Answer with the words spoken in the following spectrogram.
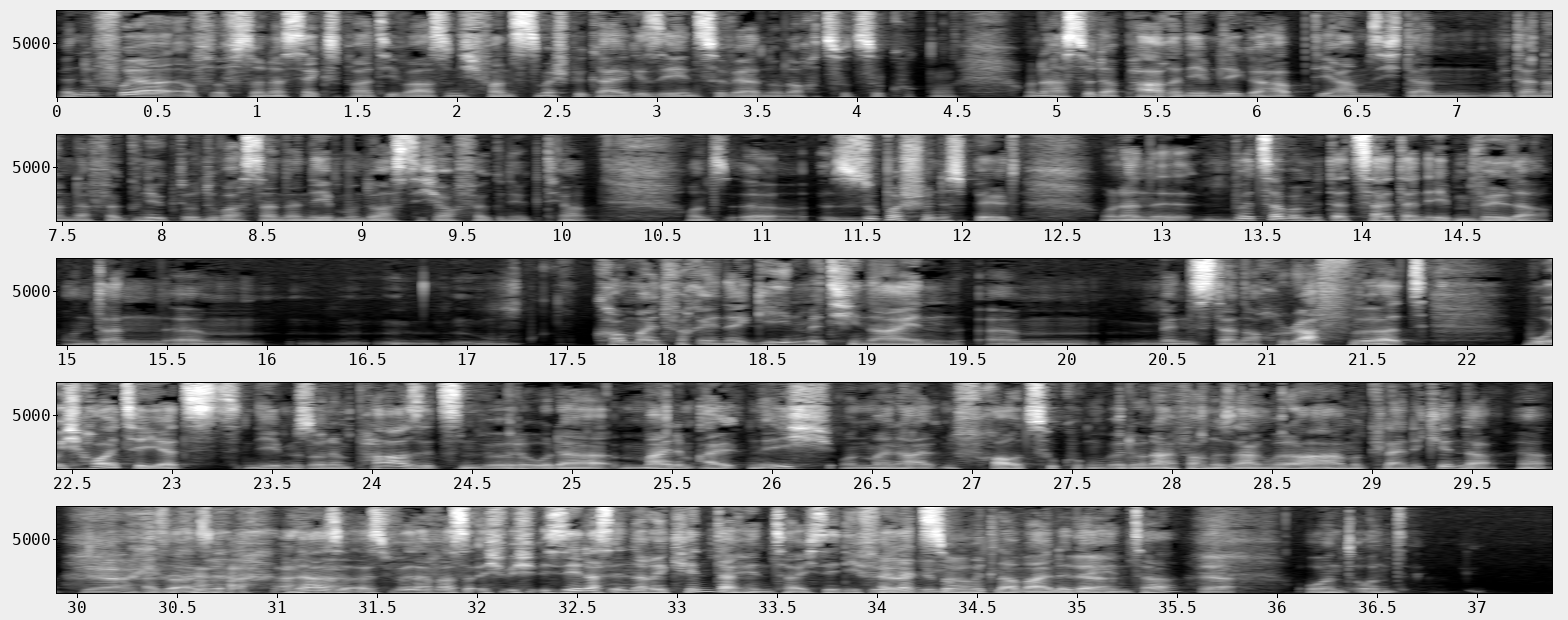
Wenn du früher auf, auf so einer Sexparty warst und ich fand es zum Beispiel geil gesehen zu werden und auch zuzugucken und dann hast du da Paare neben dir gehabt, die haben sich dann miteinander vergnügt und du warst dann daneben und du hast dich auch vergnügt, ja. Und äh, super schönes Bild. Und dann äh, wird es aber mit der Zeit dann eben wilder und dann ähm, kommen einfach Energien mit hinein, ähm, wenn es dann auch rough wird, wo ich heute jetzt neben so einem Paar sitzen würde oder meinem alten Ich und meiner alten Frau zugucken würde und einfach nur sagen würde, oh, arme kleine Kinder, ja. ja. Also, also, ne, also es wird was, ich, ich, ich sehe das innere Kind dahinter, ich sehe die Verletzung ja, genau. mittlerweile ja. dahinter ja. und, und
